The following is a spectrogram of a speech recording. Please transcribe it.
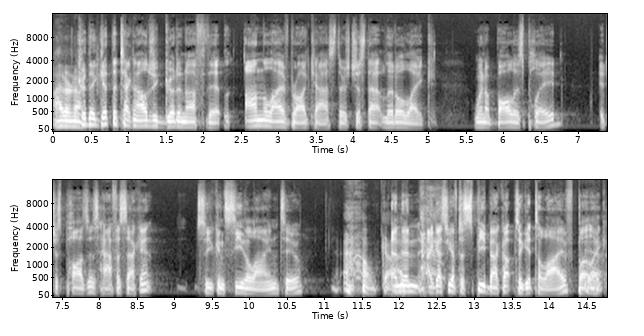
I don't know. Could they get the technology good enough that on the live broadcast, there's just that little like when a ball is played, it just pauses half a second so you can see the line too. oh god. And then I guess you have to speed back up to get to live, but like,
